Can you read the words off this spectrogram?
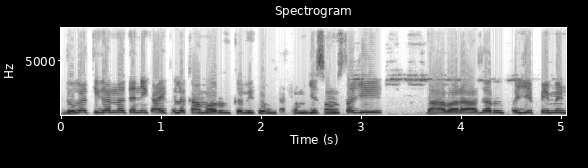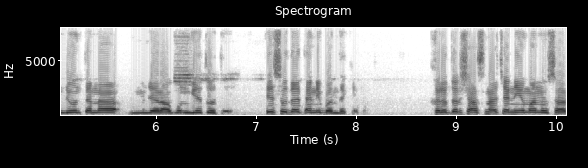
दोघा तिघांना त्यांनी काय केलं कामावरून कमी करून टाकलं. म्हणजे संस्था जी दहा बारा हजार रुपये जे पेमेंट देऊन त्यांना म्हणजे राबवून घेत होते ते सुद्धा त्यांनी बंद केलं. खरं तर शासनाच्या नियमानुसार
